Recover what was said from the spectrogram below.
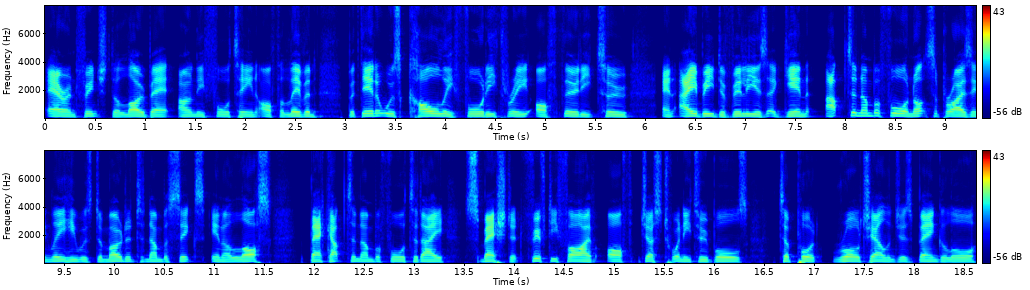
Aaron Finch, the low bat, only 14 off 11. But then it was Kohli, 43 off 32. And AB de Villiers, again, up to number four. Not surprisingly, he was demoted to number six in a loss. Back up to number four today. Smashed it, 55 off just 22 balls to put Royal Challengers Bangalore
